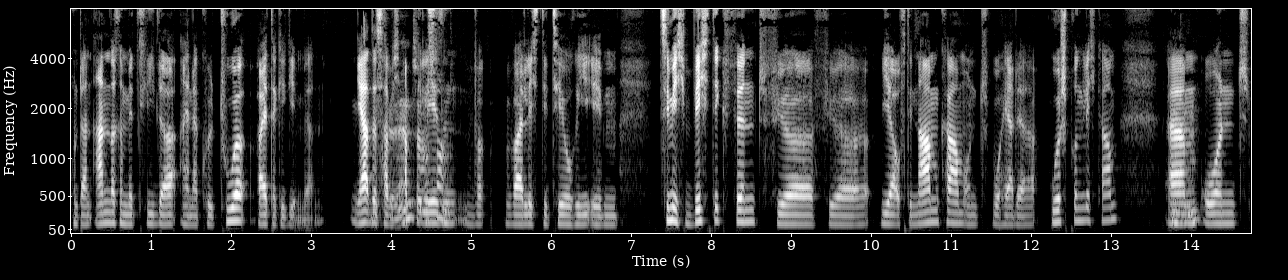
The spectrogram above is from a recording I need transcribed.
und an andere Mitglieder einer Kultur weitergegeben werden. Ja, das habe ich abgelesen, weil ich die Theorie eben ziemlich wichtig finde für, für wie er auf den Namen kam und woher der ursprünglich kam. Ähm, mhm. Ähm, und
